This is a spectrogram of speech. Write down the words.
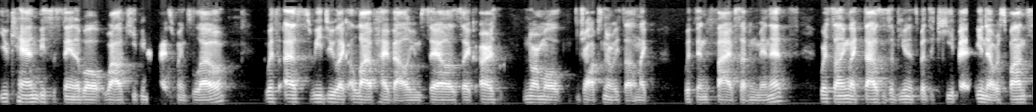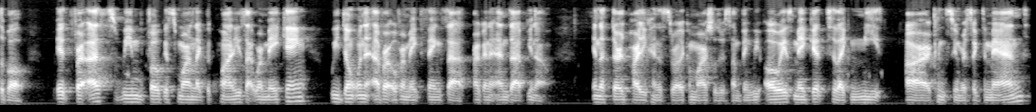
you can be sustainable while keeping price points low. With us, we do like a lot of high volume sales. Like our normal drops normally sell in like within five, seven minutes. We're selling like thousands of units, but to keep it, you know, responsible. It for us, we focus more on like the quantities that we're making. We don't want to ever overmake things that are going to end up, you know, in a third party kind of store like a Marshalls or something. We always make it to like meet our consumers like demand.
